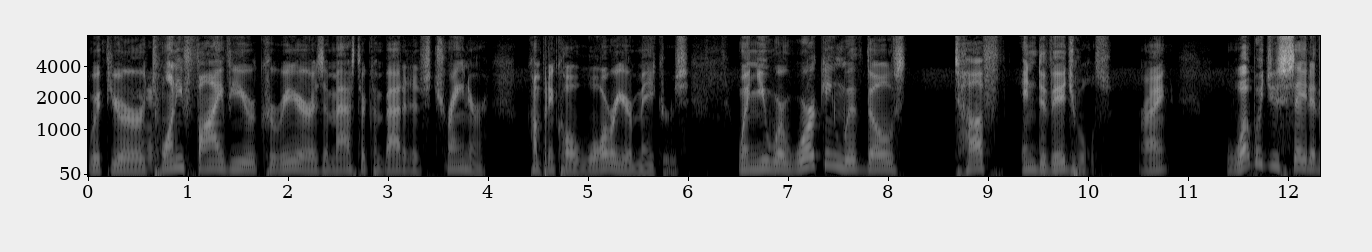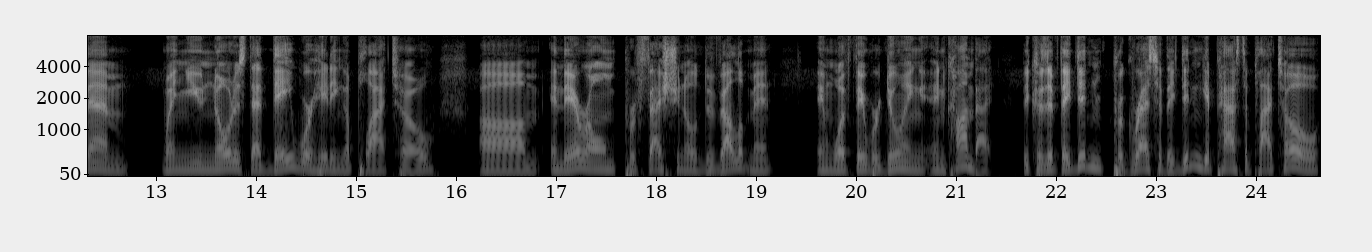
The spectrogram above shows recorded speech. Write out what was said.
with your mm-hmm. 25 year career as a master combatives trainer, company called Warrior Makers. When you were working with those tough individuals, right? What would you say to them when you noticed that they were hitting a plateau um, in their own professional development and what they were doing in combat? Because if they didn't progress, if they didn't get past the plateau,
